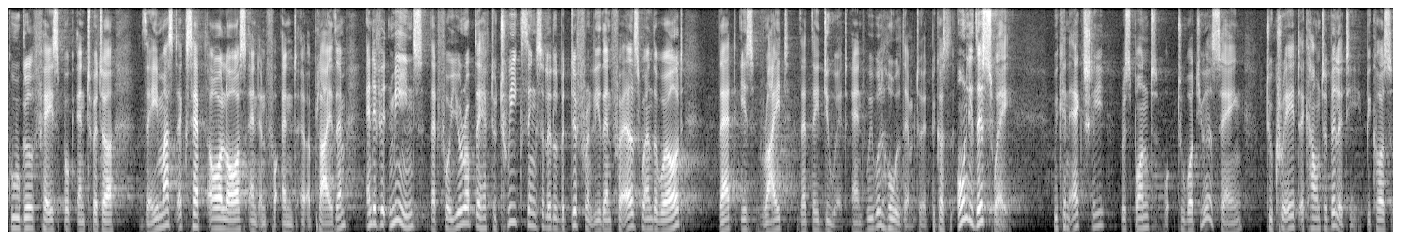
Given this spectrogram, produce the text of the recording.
Google, Facebook and Twitter they must accept our laws and, and uh, apply them. And if it means that for Europe they have to tweak things a little bit differently than for elsewhere in the world, that is right that they do it. And we will hold them to it. Because only this way we can actually respond to what you are saying to create accountability. Because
